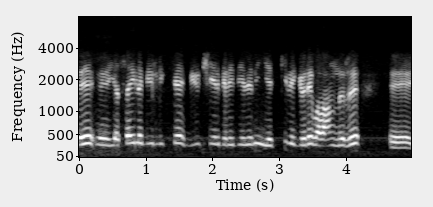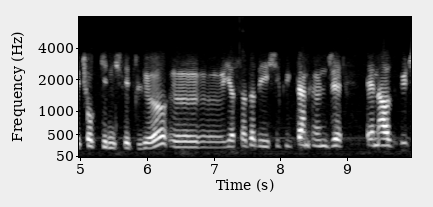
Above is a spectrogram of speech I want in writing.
ve e, yasayla birlikte büyükşehir belediyelerinin yetki ve görev alanları e, çok genişletiliyor. E, yasada değişiklikten önce en az 3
